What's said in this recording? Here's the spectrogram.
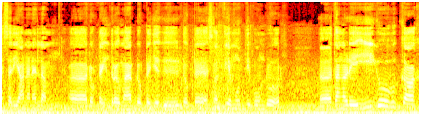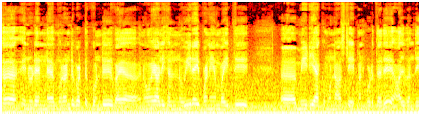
சரியான நிலம் doctor Indrakumar doctor Jegu doctor Sathyamoorthy போன்றோர் eh, தங்களுடைய ஈகோவுக்காக என்னுடன் முரண்டுபட்டு கொண்டு நோயாளிகளின் உயிரை பணியம் வைத்து eh, மீடியாவுக்கு முன்னால் ஸ்டேட்மெண்ட் கொடுத்தது. அது வந்து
